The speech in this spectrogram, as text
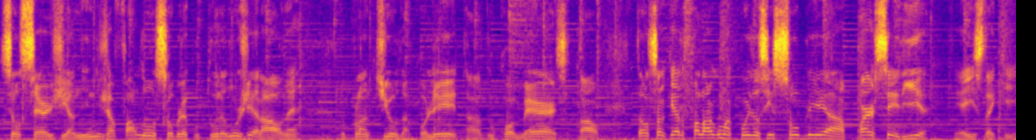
seu Sérgio Giannini já falou sobre a cultura no geral, né? Do plantio, da colheita, do comércio e tal. Então, só quero falar alguma coisa assim sobre a parceria, é isso daqui.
